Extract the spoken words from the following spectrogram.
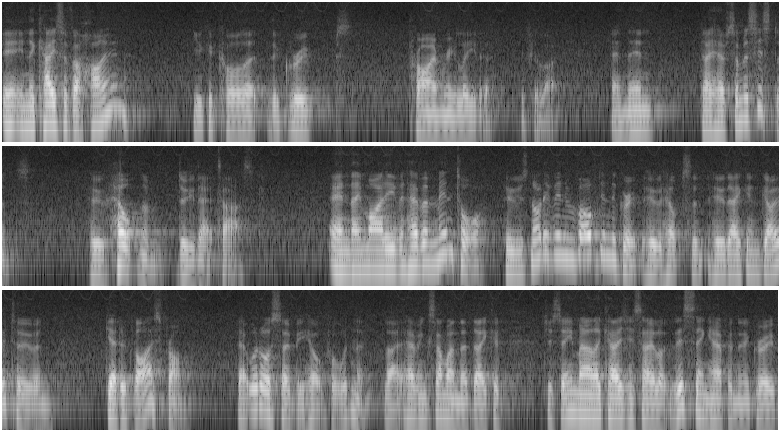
the in the case of a home, you could call it the group's primary leader, if you like. And then they have some assistants who help them do that task. And they might even have a mentor who's not even involved in the group who helps them, who they can go to and get advice from. That would also be helpful, wouldn't it? Like having someone that they could just email occasionally say, look, this thing happened in the group.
